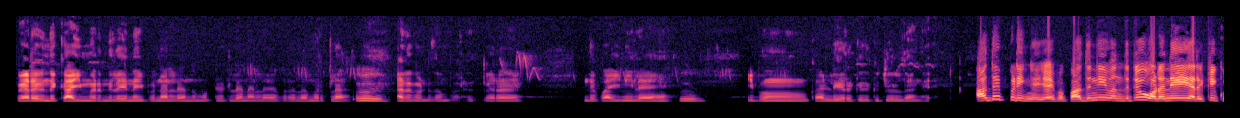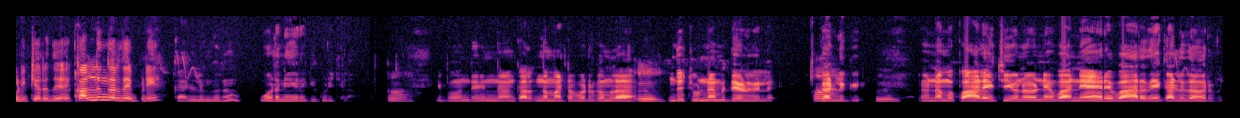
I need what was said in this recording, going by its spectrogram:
பிறகு இந்த கை மருந்துல என்ன இப்போ நல்ல அந்த முட்டுல நல்ல பிரலாம் இருக்குல்ல? அதை கொண்டு தான் போகிறது வேற இந்த பயணியில் இப்போ கல் இறக்குறதுக்கு சொல்லுதாங்க அது எப்படிங்க ஐயா? இப்ப பதினி வந்துட்டு உடனே இறக்கி குடிக்கிறது. கல்லுங்கிறது எப்படி? கல்லுங்கிறதும் உடனே இறக்கி குடிக்கலாம். இப்போ வந்து நான் கல் இந்த மட்டை போட்டிருக்கோம்ல இந்த சுண்ணாம்பு தேவையில்லை கல்லுக்கு. நம்ம பாலை சீவன உடனே நேரே வாரதே கல் தான் வருது.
